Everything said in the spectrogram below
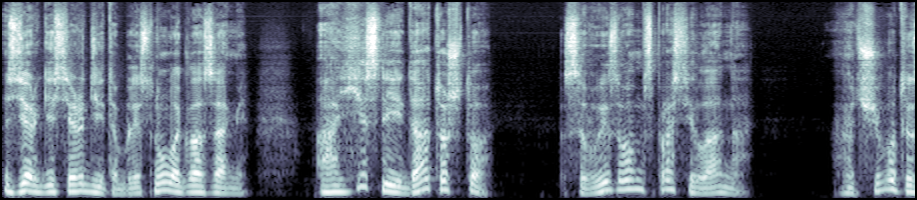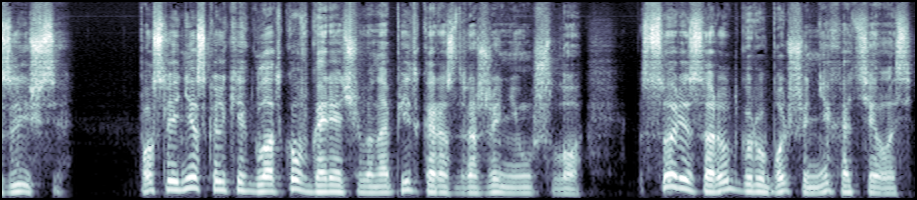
Зерги сердито блеснула глазами. «А если и да, то что?» С вызовом спросила она. «А чего ты злишься?» После нескольких глотков горячего напитка раздражение ушло. Ссориться Рутгару больше не хотелось.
